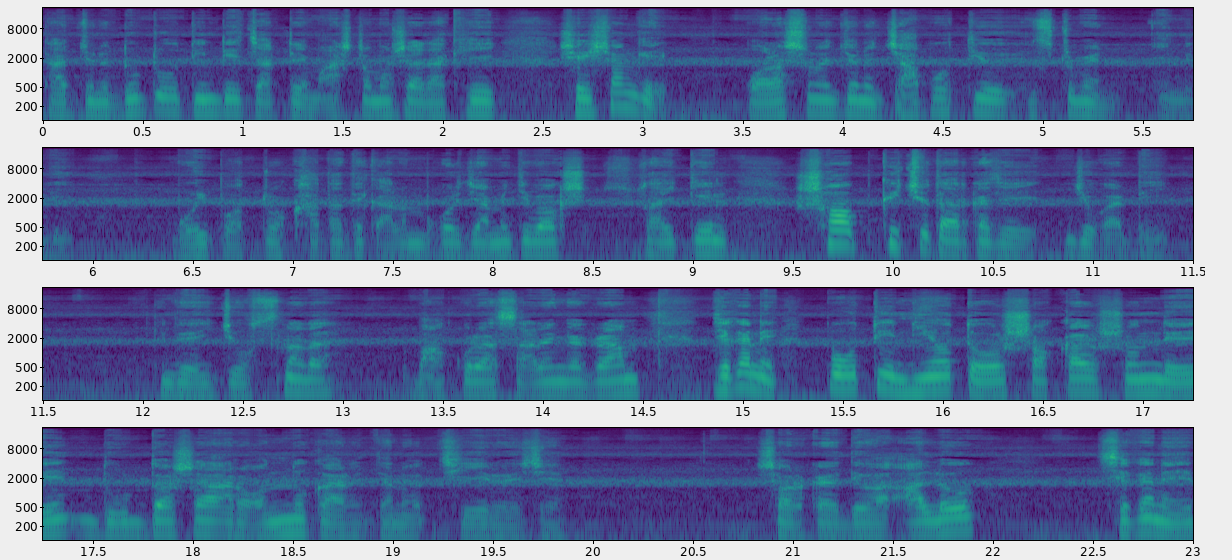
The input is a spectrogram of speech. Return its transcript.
তার জন্য দুটো, তিনটে, চারটে মাস্টারমশাই রাখি। সেই সঙ্গে পড়াশোনার জন্য যাবতীয় ইনস্ট্রুমেন্ট এনে দিই। বইপত্র, খাতা থেকে আরম্ভ করে জ্যামিতি বক্স সাইকেল সব কিছু তার কাছে জোগাড় দিই। কিন্তু এই জ্যোৎস্নারা, বাঁকুড়া, সারেঙ্গা গ্রাম, যেখানে প্রতিনিয়ত সকাল, সন্ধে, দুর্দশা আর অন্ধকার যেন ছেয়ে রয়েছে। সরকারের দেওয়া আলো, সেখানে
